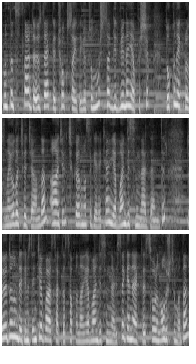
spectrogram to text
Mıknatıslar da özellikle çok sayıda yutulmuşsa birbirine yapışıp doku nekrozuna yol açacağından acil çıkarılması gereken yabancı cisimlerdendir. Duodenum dediğimiz ince bağırsakta saplanan yabancı cisimler ise genellikle sorun oluşturmadan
